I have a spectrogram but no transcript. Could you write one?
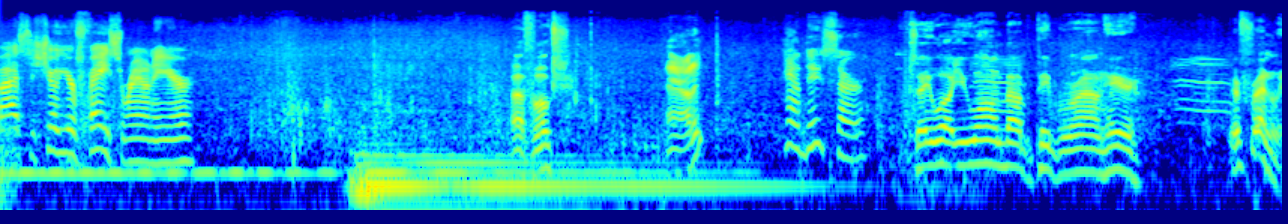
Wise to show your face around here. Hi, folks. Howdy. How do, sir? Say what you want about the people around here. They're friendly.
